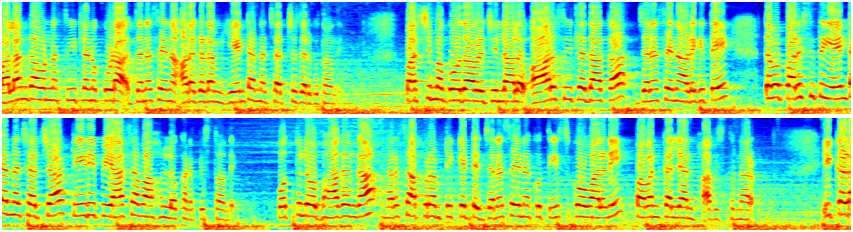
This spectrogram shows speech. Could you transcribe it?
బలంగా ఉన్న సీట్లను కూడా జనసేన అడగడం ఏంటన్న చర్చ జరుగుతోంది. పశ్చిమ గోదావరి జిల్లాలో ఆరు సీట్ల దాకా జనసేన అడిగితే తమ పరిస్థితి ఏంటన్న చర్చ టీడీపీ ఆశావాహుల్లో కనిపిస్తోంది. పొత్తులో భాగంగా నరసాపురం టికెట్ జనసేనకు తీసుకోవాలని పవన్ కళ్యాణ్ భావిస్తున్నారు. ఇక్కడ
